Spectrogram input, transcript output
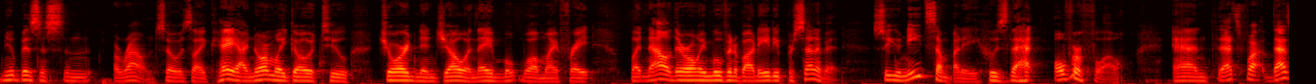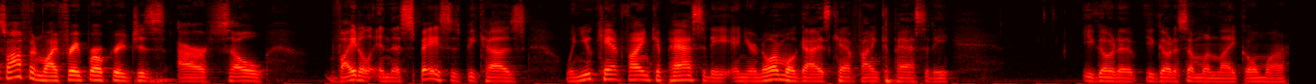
new business in, around. So it was like, hey, I normally go to Jordan and Joe, and they well my freight, but now they're only moving about eighty percent of it. So you need somebody who's that overflow, and that's why that's often why freight brokerages are so vital in this space is because when you can't find capacity and your normal guys can't find capacity, you go to you go to someone like Omar.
